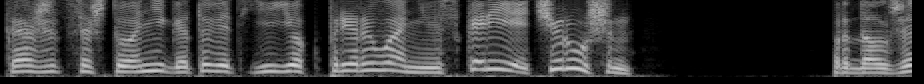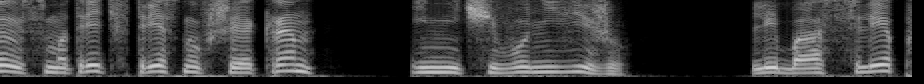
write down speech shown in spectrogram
Кажется, что они готовят ее к прерыванию. Скорее, Чарушин! Продолжаю смотреть в треснувший экран и ничего не вижу. Либо ослеп,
